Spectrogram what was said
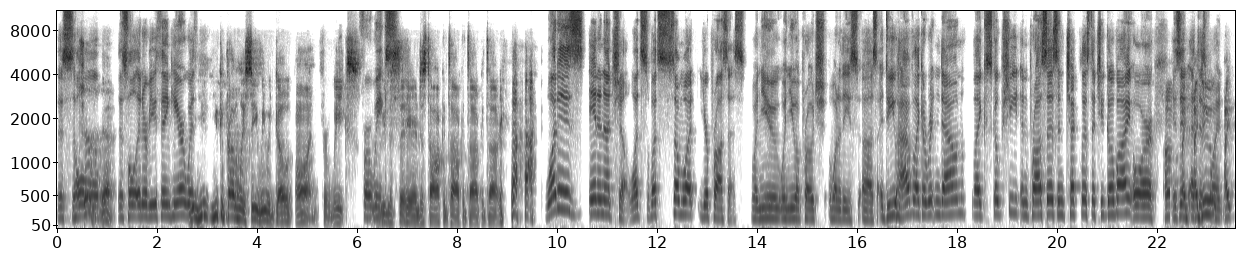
this whole sure, yeah. this whole interview thing here with you, you could probably see we would go on for weeks. For weeks we just sit here and just talk and talk and talk and talk. What is in a nutshell what's what's somewhat your process when you when you approach one of these uh, do you have like a written down like scope sheet and process and checklist that you go by or um, is it I, at I this do, point I,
